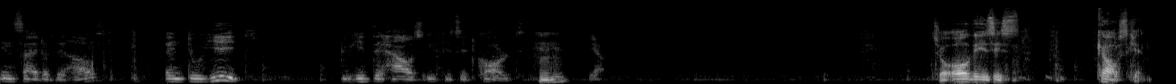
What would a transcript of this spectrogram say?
inside of the house and to heat to heat the house if it's it cold. Mhm. Yeah. So all this is cow skin.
